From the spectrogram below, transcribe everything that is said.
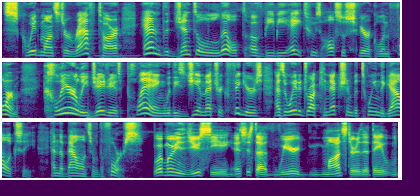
squid monster Rathtar and the gentle lilt of BB-8, who's also spherical in form. Clearly, JJ is playing with these geometric figures as a way to draw connection between the galaxy and the balance of the Force. What movie did you see? It's just a weird monster that they, you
